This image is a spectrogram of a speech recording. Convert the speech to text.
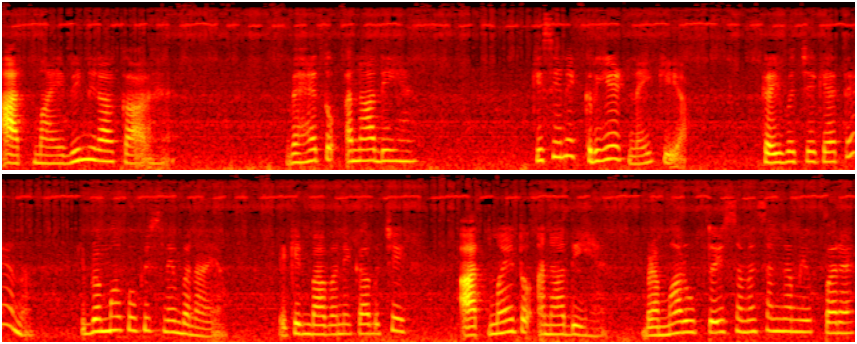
आत्माएँ भी निराकार हैं। वह तो अनादि हैं। किसी ने क्रिएट नहीं किया। कई बच्चे कहते हैं ना कि ब्रह्मा को किसने बनाया? लेकिन बाबा ने कहा, बच्चे, आत्माएँ तो अनादि हैं। ब्रह्मा रूप तो इस समय संगम युग पर है।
